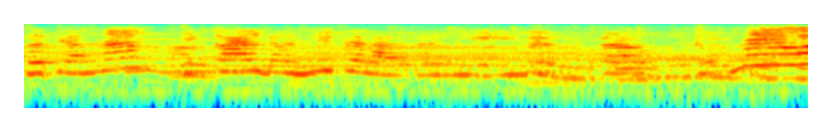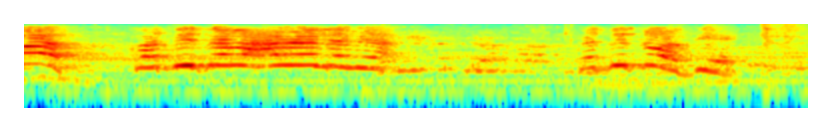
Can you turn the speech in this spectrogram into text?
त्यांना काल दोन्ही वा कधी लावलेलं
